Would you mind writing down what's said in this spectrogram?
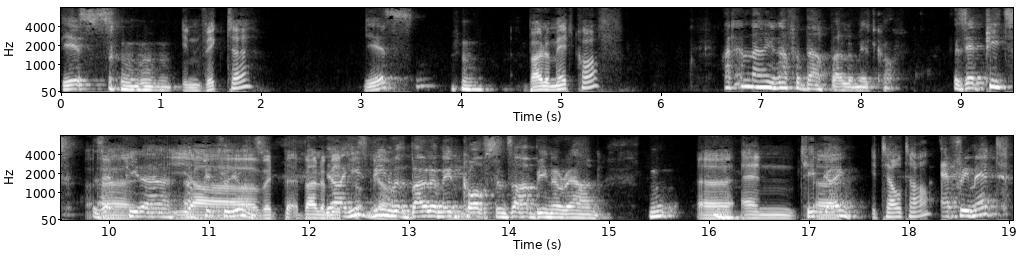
Yes. Invicta? Yes. Bolometkov? I don't know enough about Bolometkov. Is that Pete's? Is that uh, Peter? Uh, yeah, uh, but Bolo Yeah, he's been yeah. with Bolometkov since I've been around. Uh, and keep uh, going. Italtile? Afrimat?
